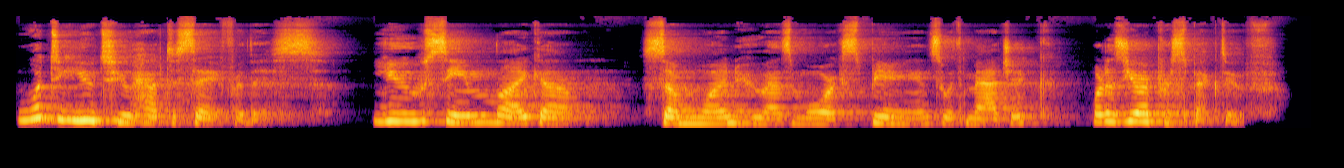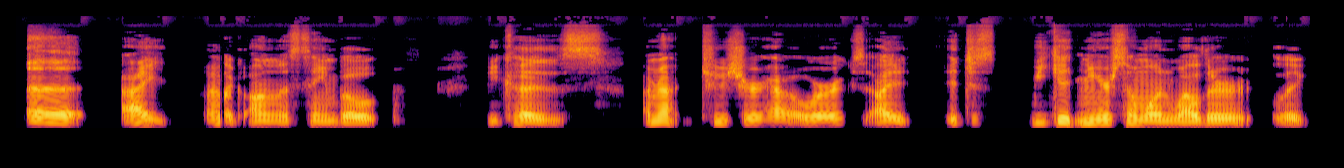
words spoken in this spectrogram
what do you two have to say for this? You seem like, um, someone who has more experience with magic. What is your perspective? Uh, I I'm like on the same boat because I'm not too sure how it works. I it just we get near someone while they're like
